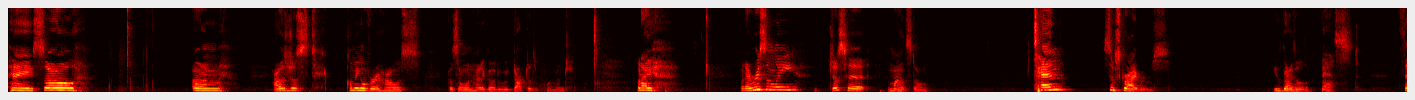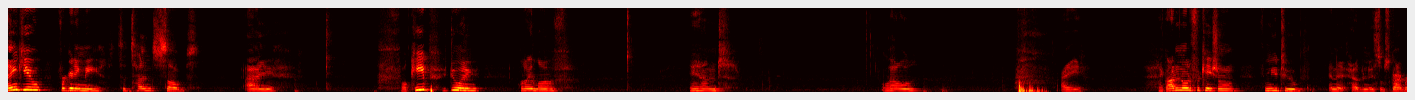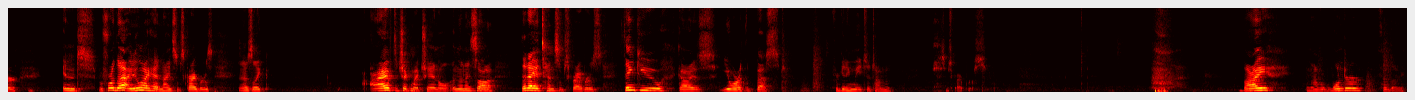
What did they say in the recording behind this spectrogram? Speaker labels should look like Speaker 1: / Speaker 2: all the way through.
Speaker 1: Hey, so um I was just coming over a house because someone had to go to a doctor's appointment. But I but I recently just hit a milestone. 10 subscribers. You guys are the best. Thank you for getting me to 10 subs. I I'll keep doing what I love. And well I I got a notification from YouTube and it had a new subscriber. And before that, I knew I had nine subscribers. And I was like, I have to check my channel. And then I saw that I had 10 subscribers. Thank you, guys. You are the best for getting me to 10 subscribers. Bye, and have a wonderful day.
